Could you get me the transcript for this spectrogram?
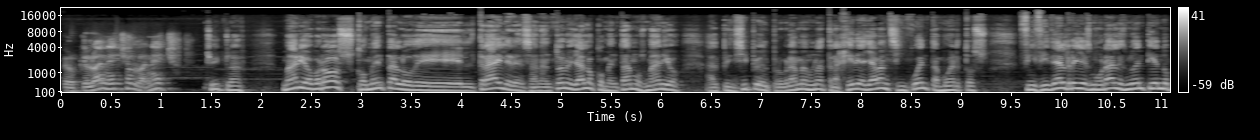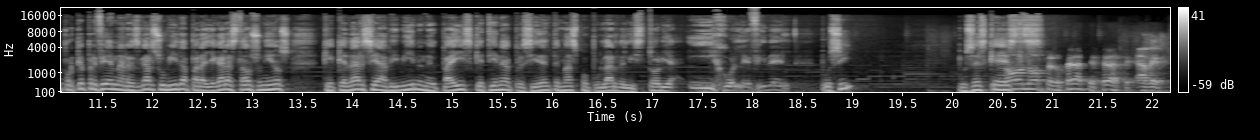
pero que lo han hecho, lo han hecho. Sí, claro. Mario Bros comenta lo del tráiler en San Antonio, ya lo comentamos Mario al principio del programa, es una tragedia, ya van 50 muertos. Fidel Reyes Morales, no entiendo por qué prefieren arriesgar su vida para llegar a Estados Unidos que quedarse a vivir en el país que tiene al presidente más popular de la historia. Híjole, Fidel. Pues sí. Pues es que No, no, pero espérate, espérate. A ver,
